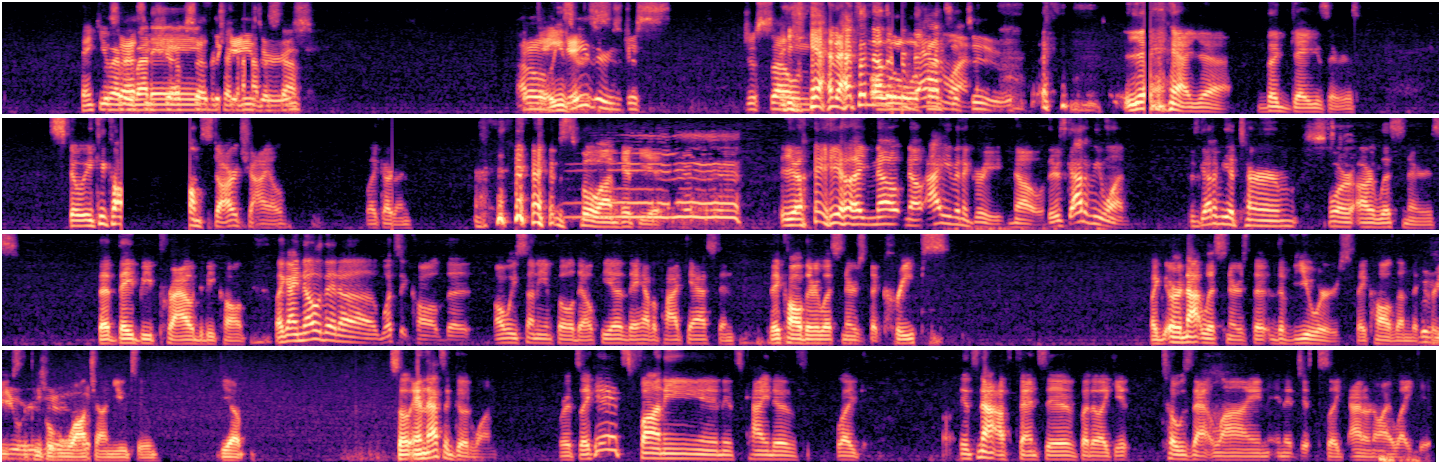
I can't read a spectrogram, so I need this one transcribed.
Thank you, everybody, for checking out the stuff. I don't know. The Gazers. gazers just just sounds yeah, that's another bad one. too. Yeah, yeah. The gazers. So we could call him Star Child, like our just full on hippie. Yeah, you're like, no, no. I even agree. No, there's got to be one. There's got to be a term for our listeners that they'd be proud to be called. Like I know that uh, what's it called? The Always Sunny in Philadelphia. They have a podcast and they call their listeners the creeps. Like or not listeners, the the viewers. They call them the, The creeps, viewers, the people who watch on YouTube. Yep. So and that's a good one. Where it's like eh, it's funny and it's kind of like it's not offensive, but like it toes that line and it just like I don't know, I like it.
